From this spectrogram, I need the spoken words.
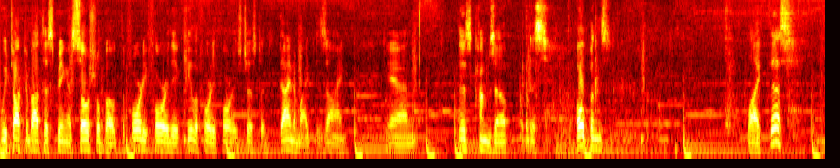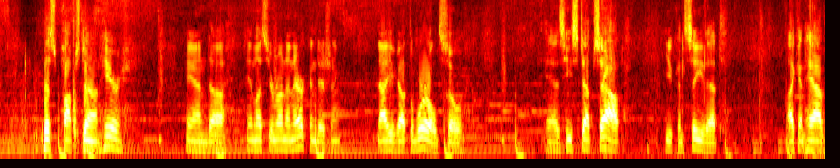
We talked about this being a social boat. The 44, the Aquila 44, is just a dynamite design. And this comes up, this opens like this. This pops down here. And uh, unless you're running air conditioning, now you got the world. So as he steps out, you can see that I can have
